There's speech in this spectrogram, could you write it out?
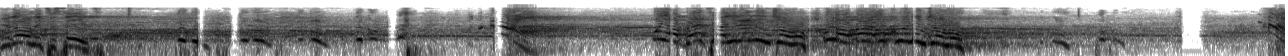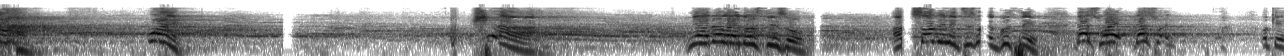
You don't want me to say it. Boom boom boom boom boom boom ah! O yɛ abirante a yere ni njɛ ho o yɛ ɔbaa a okuru ni njɛ ho. Why? Sure. Me, I don't like those things. So I'm solving it. It's not a good thing. That's why. That's why. Okay,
